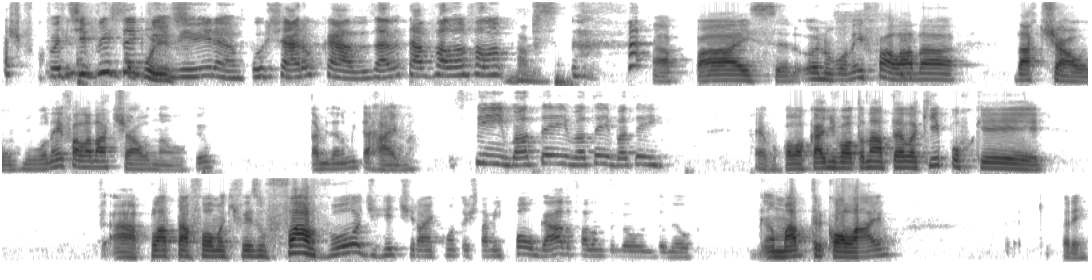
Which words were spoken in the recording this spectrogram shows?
Acho que Foi tipo isso aqui, isso. viu, Irã? Puxaram o cabo, sabe? tava falando, falando. Rapaz, eu não vou nem falar da, da tchau. Não vou nem falar da tchau, não, viu? Tá me dando muita raiva. Sim, bota aí, bota aí, bota aí. É, vou colocar de volta na tela aqui, porque a plataforma que fez o favor de retirar enquanto eu estava empolgado falando do meu, do meu amado tricolaio. Peraí.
